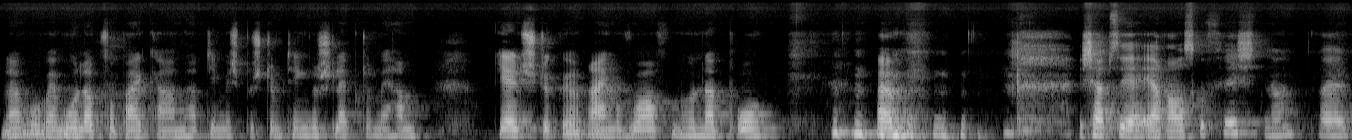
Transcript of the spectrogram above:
ne, wo wir im Urlaub vorbeikamen, hat die mich bestimmt hingeschleppt und wir haben Geldstücke reingeworfen, 100 pro. ähm, Ich habe sie ja eher rausgefischt, ne? Weil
